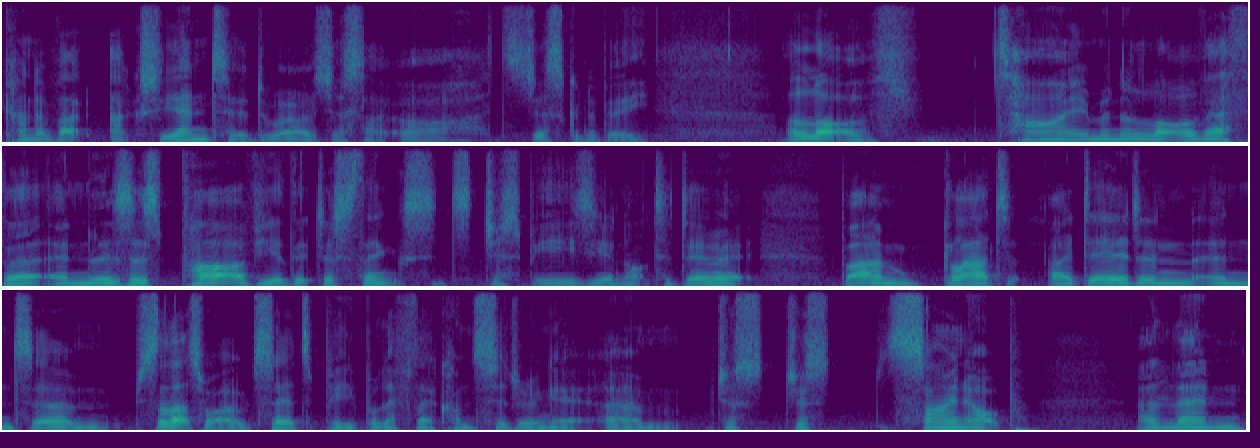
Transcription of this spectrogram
kind of actually entered where I was just like, oh, it's just going to be a lot of time and a lot of effort, and there's this part of you that just thinks it's just be easier not to do it. But I'm glad I did, and and um, so that's what I would say to people if they're considering it. Um, just just sign up, and then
